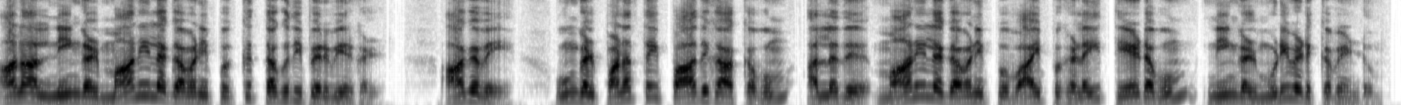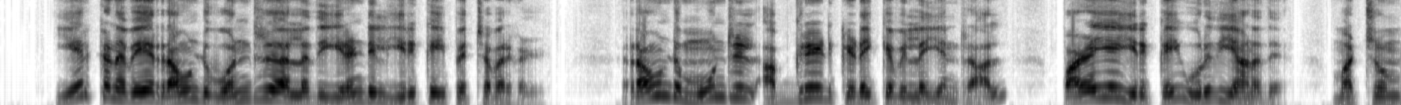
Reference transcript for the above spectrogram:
ஆனால் நீங்கள் மாநில கவனிப்புக்கு தகுதி பெறுவீர்கள். ஆகவே உங்கள் பணத்தை பாதுகாக்கவும் அல்லது மாநில கவனிப்பு வாய்ப்புகளை தேடவும் நீங்கள் முடிவெடுக்க வேண்டும். ஏற்கனவே ரவுண்ட் ஒன்று அல்லது இரண்டில் இருக்கை பெற்றவர்கள். ரவுண்ட் மூன்றில் அப்கிரேட் கிடைக்கவில்லை என்றால் பழைய இருக்கை உறுதியானது மற்றும்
